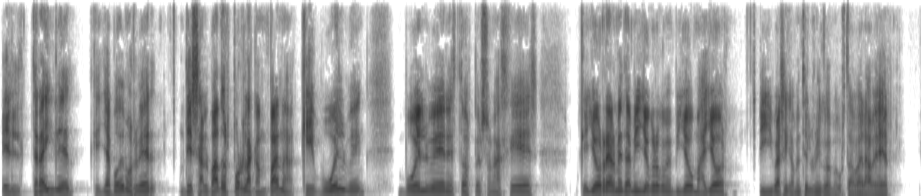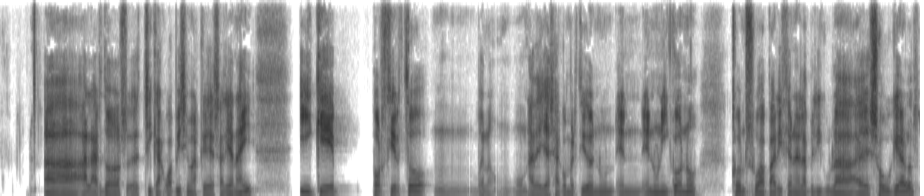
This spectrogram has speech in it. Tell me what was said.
el tráiler que ya podemos ver de Salvados por la Campana, que vuelven, vuelven estos personajes que yo realmente a mí yo creo que me pilló mayor y básicamente lo único que me gustaba era ver a, las dos eh, chicas guapísimas que salían ahí y que por cierto, mm, bueno, una de ellas se ha convertido en un, en, un icono con su aparición en la película eh, Showgirls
